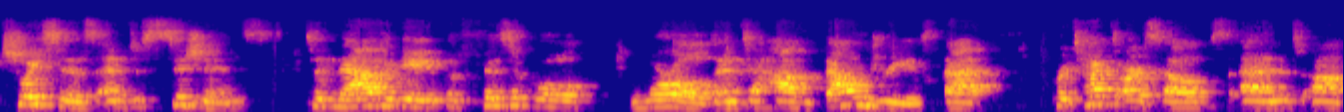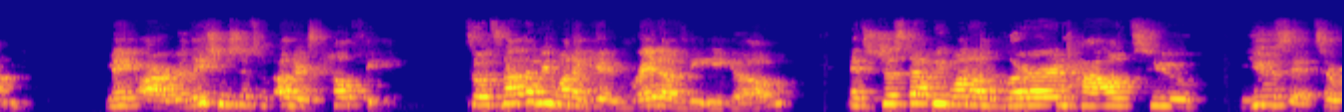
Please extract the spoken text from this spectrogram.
choices and decisions to navigate the physical world and to have boundaries that protect ourselves and um, make our relationships with others healthy. So it's not that we want to get rid of the ego, it's just that we want to learn how to use it, to,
